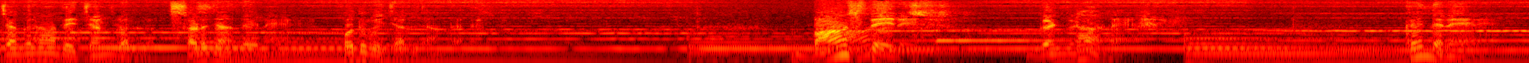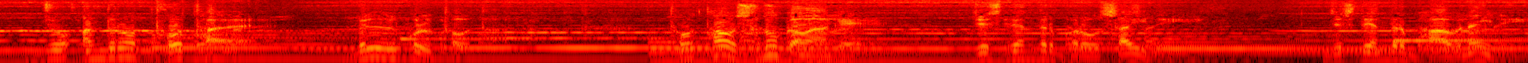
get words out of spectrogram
ਜੰਗਲਾਂ ਦੇ ਜੰਗਲ ਸੜ ਜਾਂਦੇ ਨੇ ਖੁਦ ਵੀ ਜਲ ਜਾਂਦਾ ਹੈ ਬਾਂਸ ਦੇ ਵਿੱਚ ਗੰਢਾਂ ਨੇ ਕਹਿੰਦੇ ਨੇ ਜੋ ਅੰਦਰੋਂ ਥੋਥਾ ਹੈ ਬਿਲਕੁਲ ਥੋਥਾ ਥੋਥਾ ਉਸ ਨੂੰ ਕਵਾਂਗੇ ਜਿਸ ਦੇ ਅੰਦਰ ਭਰੋਸਾ ਹੀ ਨਹੀਂ ਜਿਸ ਦੇ ਅੰਦਰ ਭਾਵਨਾ ਹੀ ਨਹੀਂ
